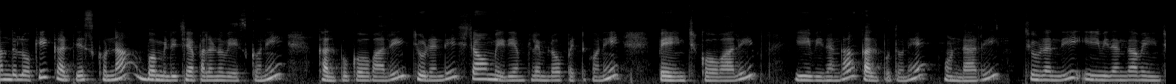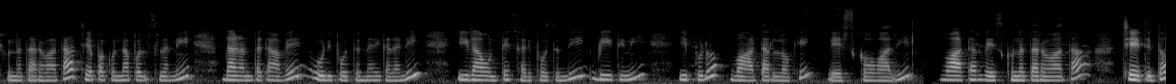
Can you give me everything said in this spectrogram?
అందులోకి కట్ చేసుకున్న బొమ్మిడి చేపలను వేసుకొని కలుపుకోవాలి. చూడండి స్టవ్ మీడియం ఫ్లేమ్లో పెట్టుకొని వేయించుకోవాలి. ఈ విధంగా కలుపుతూనే ఉండాలి. చూడండి ఈ విధంగా వేయించుకున్న తర్వాత చేపకున్న పులుసులన్నీ దానంతటా అవే ఊడిపోతున్నాయి కదండి. ఇలా ఉంటే సరిపోతుంది. వీటిని ఇప్పుడు వాటర్లోకి వేసుకోవాలి. వాటర్ వేసుకున్న తర్వాత చేతితో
